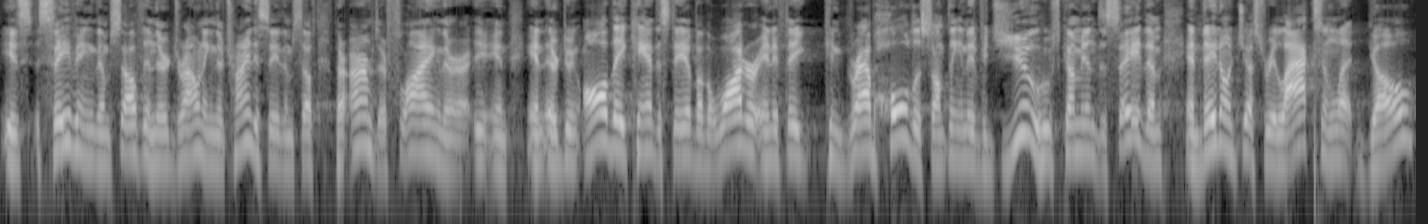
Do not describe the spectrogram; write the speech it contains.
is saving themselves and they're drowning, they're trying to save themselves, their arms are flying, they're, and, and they're doing all they can to stay above the water. And if they can grab hold of something, and if it's you who's come in to save them, and they don't just relax and let go,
